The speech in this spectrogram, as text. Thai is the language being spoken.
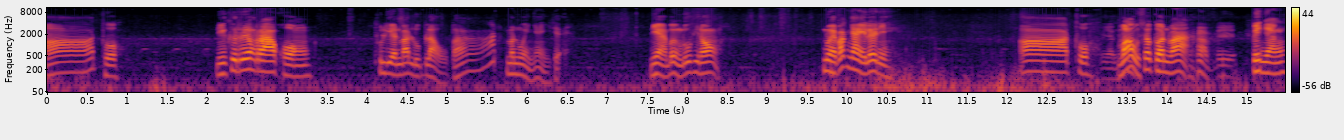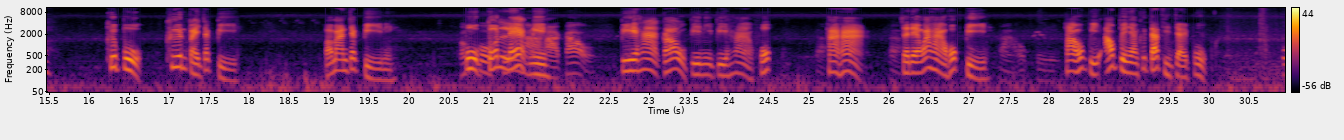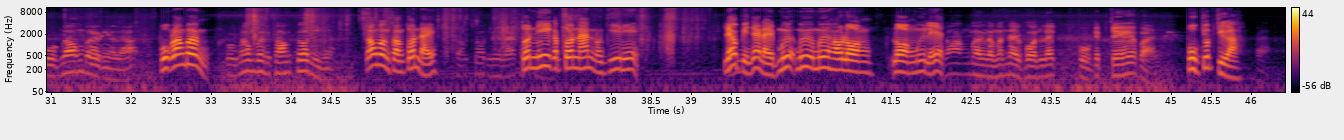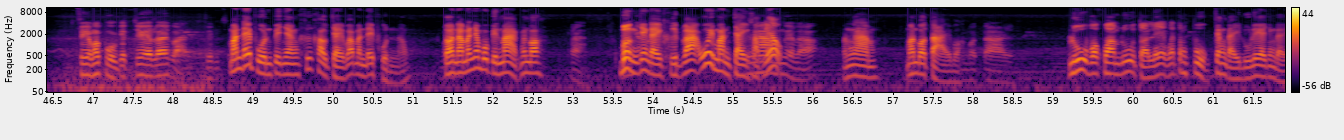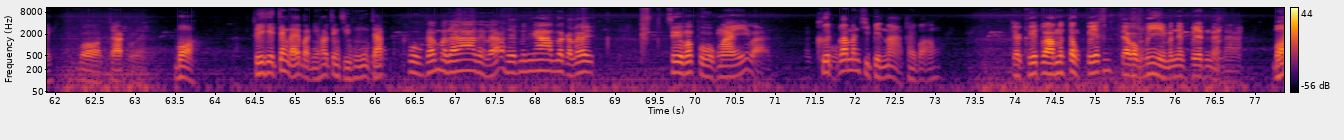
อาโถนี่คือเรื่องราวของทุเรียนบ้านรูปเหล่าป้าดมันหน่วยใหญ่แท้เนี่ยเบิ่งดูพี่น้อง หน่วยพักใหญ่เลยนี่อาโถเว้าซะก่อนว่าห้าปีเป็นหยังคือปลูกขึ้นไปจักปี ประมาณจักปีนี่ผมปลูกต้นแรกนี่หาเก้าปีห้าเก้าปีนี้ปีห้าหกห้าห้า ครับ แสดงว่าห้าหกปีหาหกปีห้าหกปี เอาเป็นหยังคือตัดสินใจปลูก ปลูกล่องเบิ่งอยู่แล้วปลูกลองเบิ้งปลูกล่องเบิ่งสองต้นเนี่ยลองเบิ้งสองต้นไหนสองต้นนี่แหละต้นนี้กับต้นนั้นเมื่อกี้นี้ แล้วเป็นจังไดมือมือมือเฮาลองลองมือเล็กล่องเบิ่งแล้วมันได้ผลเลยปลูกเก็บเจอป่ะปลูกจบเจือ ซื้อมาปลูกเก็บเจอเลยป่ะเต็สวนมันได้ผลเป็นหยังคือเข้าใจว่ามันได้ผลเอาตอนนั้นมันยังบ่เป็นมากแมันบ่ครับ เบิ่งจังไดคิดว่าโอ้ยมั่นใจครับแล้ว งามเนี่ยแล้วมันงาม มันบ่ตายบ่บ่ตายรู้บ่ความรู้ตอนแรกว่าต้องปลูกจังใดดูแลจังใดบ่จักเลยบ่สิเฮ็ดจังใดบัดนี้เฮาจังสิฮู้จักปลูกธรรมดาเนี่ยแหล้วเห็นมันงามแล้วก็เลยซื้อมาปลูกไหมว่ะคิดว่ามันสิเป็นมากให้บ่เอาจะคิดว่ามันต้องเป็นแต่บอกมีมันยังเป็นน่ะนะบ่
